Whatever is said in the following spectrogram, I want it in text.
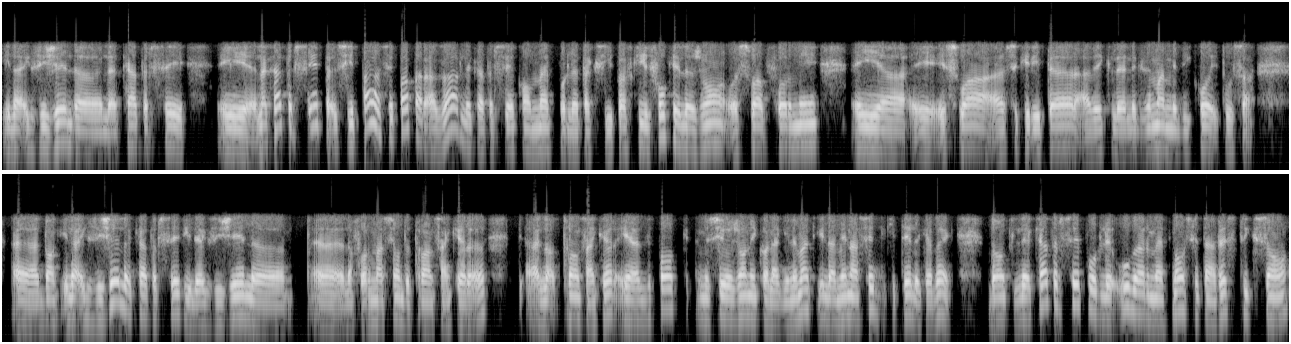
il a exigé le, le 4C et la 4C, c'est pas c'est pas par hasard le 4C qu'on met pour le taxi, parce qu'il faut que les gens soient formés et, euh, et, soit sécuritaire avec l'examen médical et tout ça. Euh, donc, il a exigé le 4C, il a exigé le, euh, la formation de 35 heures, 35 heures, et à l'époque, M. Jean-Nicolas Guillemet, il a menacé de quitter le Québec. Donc, le 4C pour le Uber maintenant, c'est une restriction.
